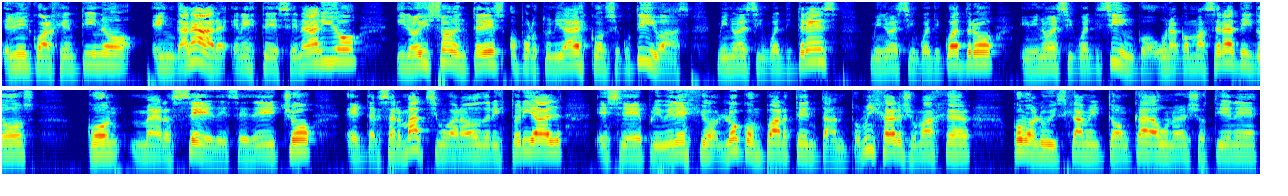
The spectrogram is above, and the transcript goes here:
el único argentino en ganar en este escenario y lo hizo en tres oportunidades consecutivas, 1953, 1954 y 1955, una con Maserati y dos con Mercedes. Es de hecho el tercer máximo ganador del historial. Ese privilegio lo comparten tanto Michael Schumacher como Lewis Hamilton. Cada uno de ellos tiene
